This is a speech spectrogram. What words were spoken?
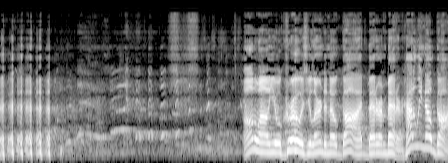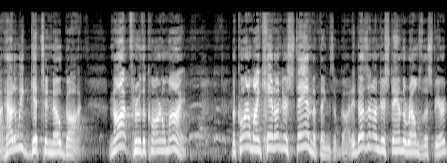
All the while, you will grow as you learn to know God better and better. How do we know God? How do we get to know God? Not through the carnal mind. The carnal mind can't understand the things of God. It doesn't understand the realms of the Spirit.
